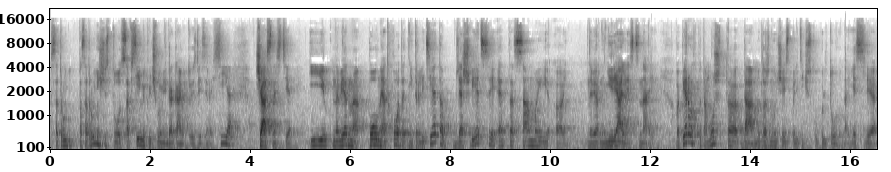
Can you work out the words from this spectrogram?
сотруд... по сотрудничеству со всеми ключевыми игроками, то есть здесь и Россия, в частности. И, наверное, полный отход от нейтралитета для Швеции это самый, э, наверное, нереальный сценарий. Во-первых, потому что, да, мы должны учесть политическую культуру. Да. Если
